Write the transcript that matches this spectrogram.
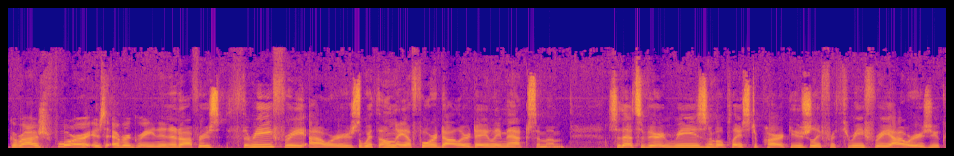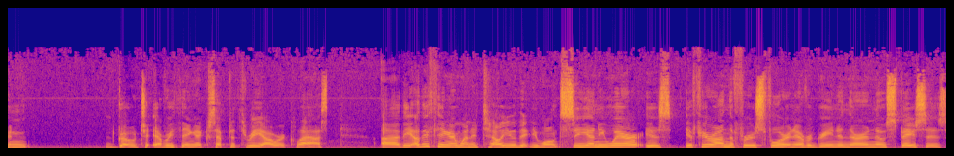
Garage 4 is evergreen and it offers three free hours with only a $4 daily maximum. So that's a very reasonable place to park. Usually, for three free hours, you can go to everything except a three hour class. Uh, the other thing I want to tell you that you won't see anywhere is if you're on the first floor in Evergreen and there are no spaces,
